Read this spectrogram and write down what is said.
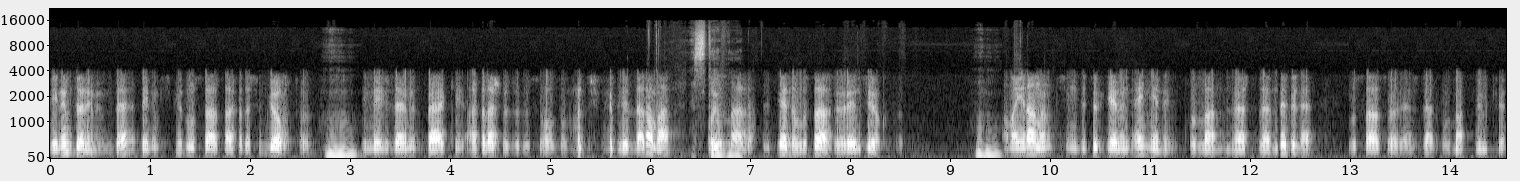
Benim dönemimde benim hiçbir uluslararası arkadaşım yoktu. Hı hı. Dinleyicilerimiz belki arkadaş özürlüsü olduğumu düşünebilirler ama o yıllarda Türkiye'de uluslararası öğrenci yoktu. Hı hı. Ama inanın şimdi Türkiye'nin en yeni kurulan üniversitelerinde bile uluslararası öğrenciler bulmak mümkün.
